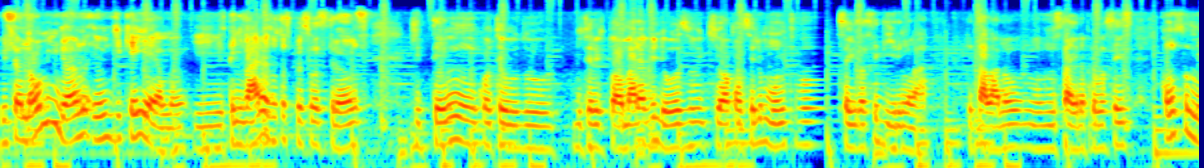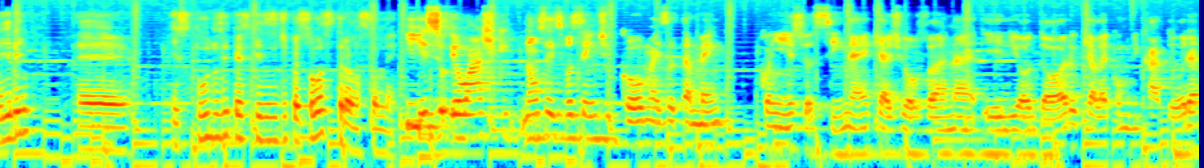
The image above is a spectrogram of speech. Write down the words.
E se eu não me engano, eu indiquei ela. E tem várias outras pessoas trans que têm um conteúdo intelectual maravilhoso e que eu aconselho muito vocês a seguirem lá. Que tá lá no, no Instagram para vocês consumirem. É, estudos e pesquisas de pessoas trans também. Isso, eu acho que, não sei se você indicou, mas eu também conheço assim, né, que é a Giovana Eliodoro, que ela é comunicadora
